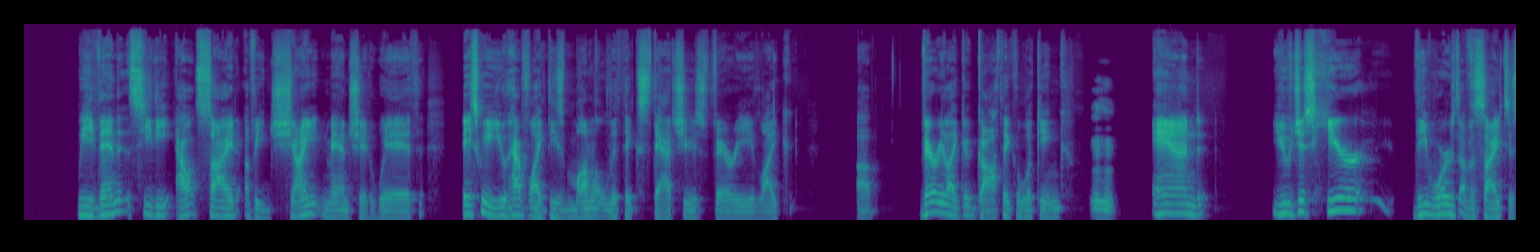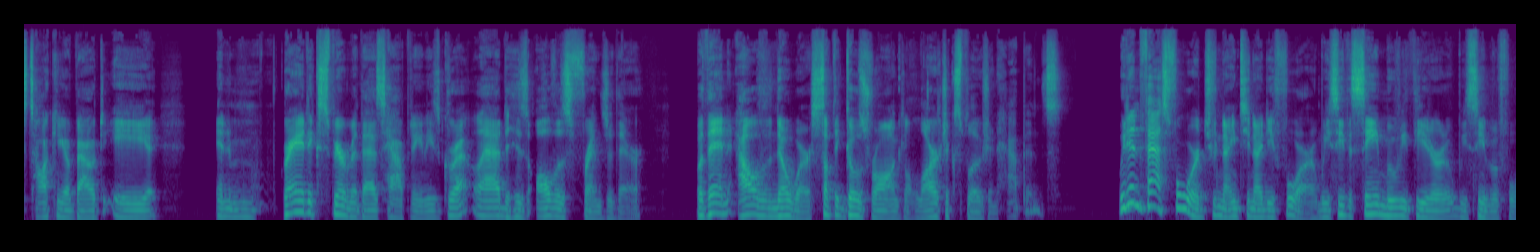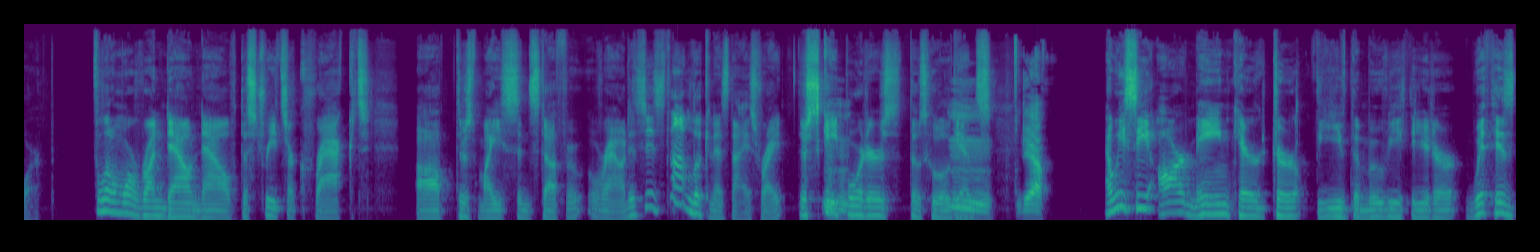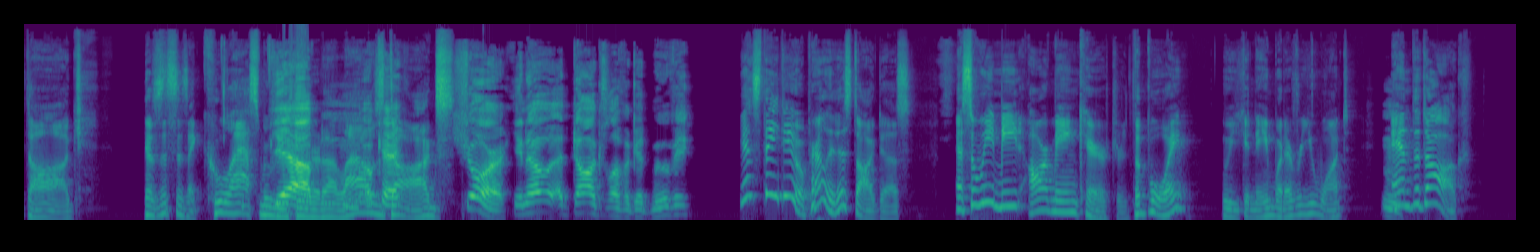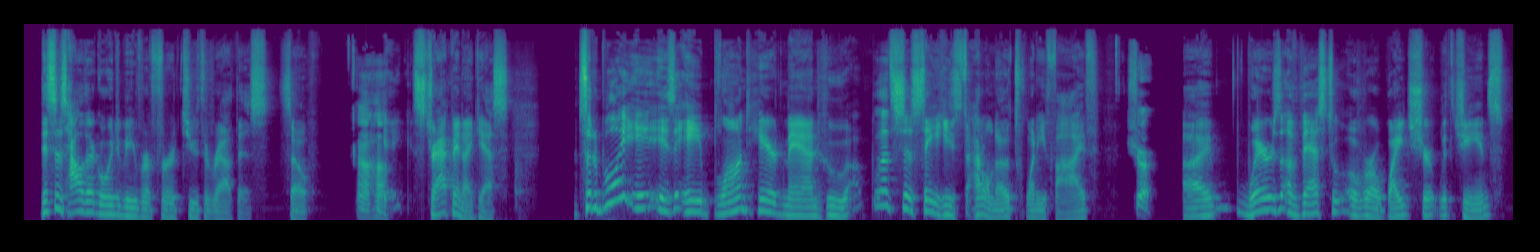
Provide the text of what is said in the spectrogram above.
We then see the outside of a giant mansion with basically you have like these monolithic statues, very like, uh, very like gothic looking, Mhm. and you just hear the words of a scientist talking about a an grand experiment that's happening and he's glad his all of his friends are there. But then out of nowhere something goes wrong and a large explosion happens. We then fast forward to 1994 and we see the same movie theater we've seen before. It's a little more rundown now. The streets are cracked uh, there's mice and stuff around. It's, it's not looking as nice right? There's Mhm. skateboarders those hooligans. Mm, yeah. and we see our main character leave the movie theater with his dog. Because this is a cool ass movie Yeah, theater that allows okay. dogs. Sure. You know, uh, dogs love a good movie. Yes, they do. Apparently, this dog does. And so we meet our main character, the boy, who you can name whatever you want, Mm. and the dog. This is how they're going to be referred to throughout this. So Uh huh. strap in, I guess. So the boy is a blonde haired man who, let's just say he's, I don't know, 25. Sure. uh, wears a vest over a white shirt with jeans.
